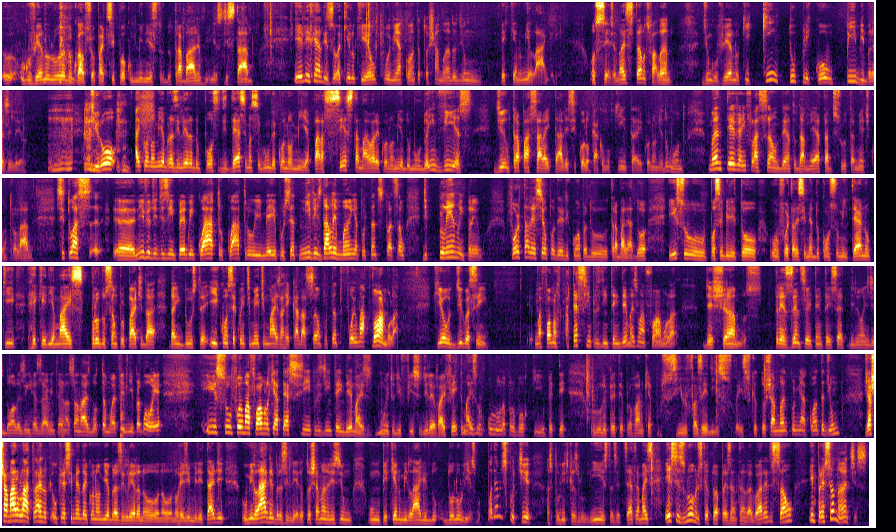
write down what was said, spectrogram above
o, governo Lula, do qual o senhor participou como ministro do Trabalho, ministro de Estado, ele realizou aquilo que eu, por minha conta, estou chamando de um pequeno milagre. Ou seja, nós estamos falando de um governo que quintuplicou o PIB brasileiro. Tirou a economia brasileira do posto de 12 economia para a sexta maior economia do mundo, em vias de ultrapassar a Itália e se colocar como quinta economia do mundo. Manteve a inflação dentro da meta absolutamente controlada. Situação, eh, nível de desemprego em 4, 4,5%, níveis da Alemanha, portanto, situação de pleno emprego fortaleceu o poder de compra do trabalhador. Isso possibilitou o fortalecimento do consumo interno, que requeria mais produção por parte da, da indústria e, consequentemente, mais arrecadação. Portanto, foi uma fórmula que eu digo assim, uma fórmula até simples de entender, mas uma fórmula deixamos 387 bilhões de dólares em reservas internacionais, botamos o FMI para correr isso foi uma fórmula que é até simples de entender, mas muito difícil de levar efeito, mas o, o Lula provou que o PT, o Lula e o PT provaram que é possível fazer isso. É isso que eu estou chamando por minha conta de um. Já chamaram lá atrás no, o crescimento da economia brasileira no, no, no regime militar de o milagre brasileiro. Eu estou chamando disso de um, um pequeno milagre do, do lulismo. Podemos discutir as políticas lulistas, etc., mas esses números que eu estou apresentando agora, eles são impressionantes.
